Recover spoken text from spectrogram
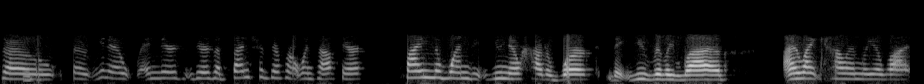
So mm-hmm. so you know, and there's there's a bunch of different ones out there. Find the one that you know how to work that you really love. I like Calendly a lot.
